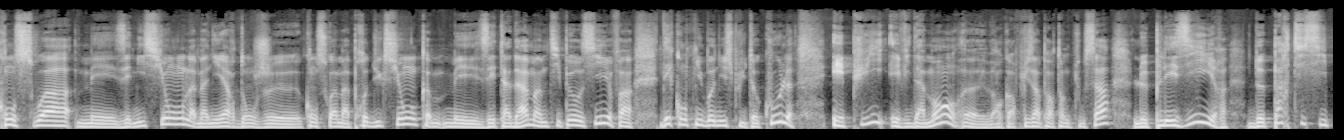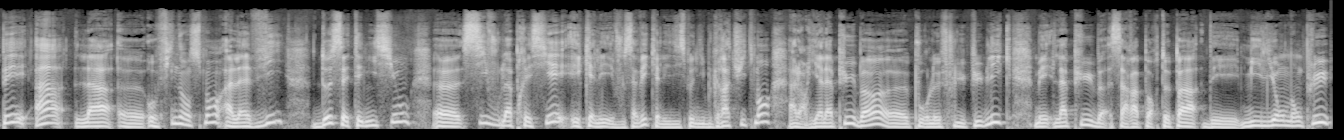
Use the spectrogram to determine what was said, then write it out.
conçois mes émissions, la manière dont je conçois ma production, comme mes états d'âme un petit peu aussi, enfin des contenus bonus plutôt cool. Et puis évidemment, euh, encore plus important que tout ça, le plaisir de participer à la, euh, au financement, à la vie de cette émission. Euh, si vous l'appréciez et qu'elle est, vous savez qu'elle est disponible gratuitement. Alors il y a la pub hein, pour le flux public, mais la pub ça rapporte pas des millions non plus.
